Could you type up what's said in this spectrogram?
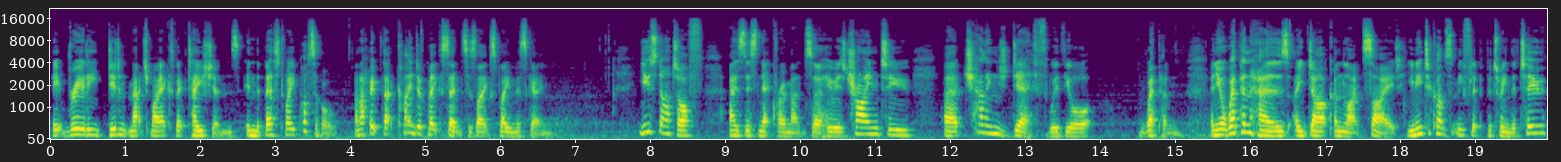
it really didn't match my expectations in the best way possible. And I hope that kind of makes sense as I explain this game. You start off as this necromancer who is trying to uh, challenge death with your weapon. And your weapon has a dark and light side. You need to constantly flip between the two,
